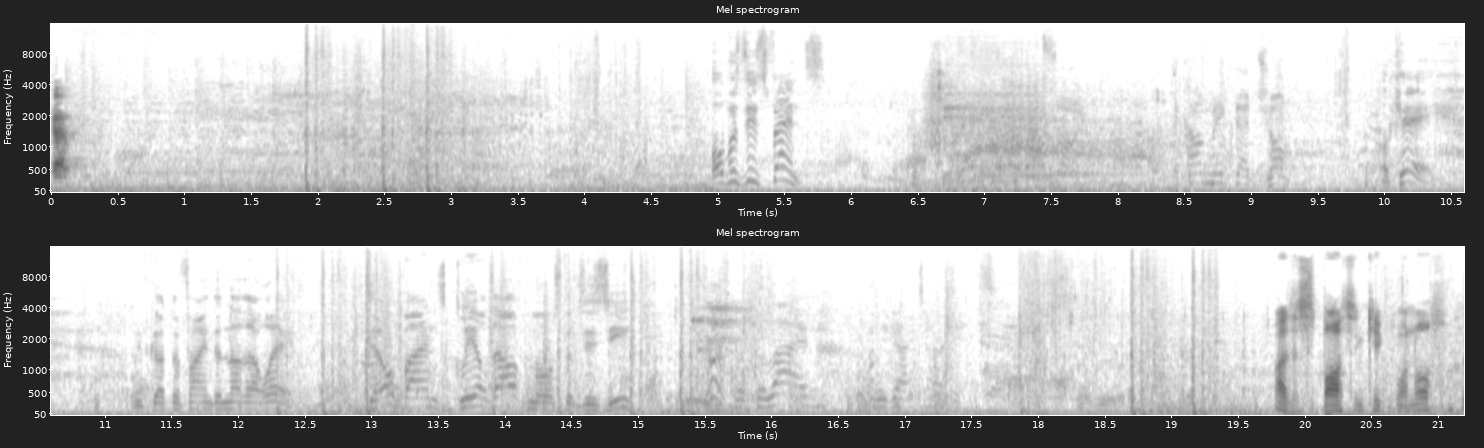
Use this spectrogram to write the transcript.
Crap. Over this fence. I can't make that jump. Okay, we've got to find another way. Delbine's cleared out most of the Z. Look alive. We got targets. Oh, the Spartan kicked one off.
